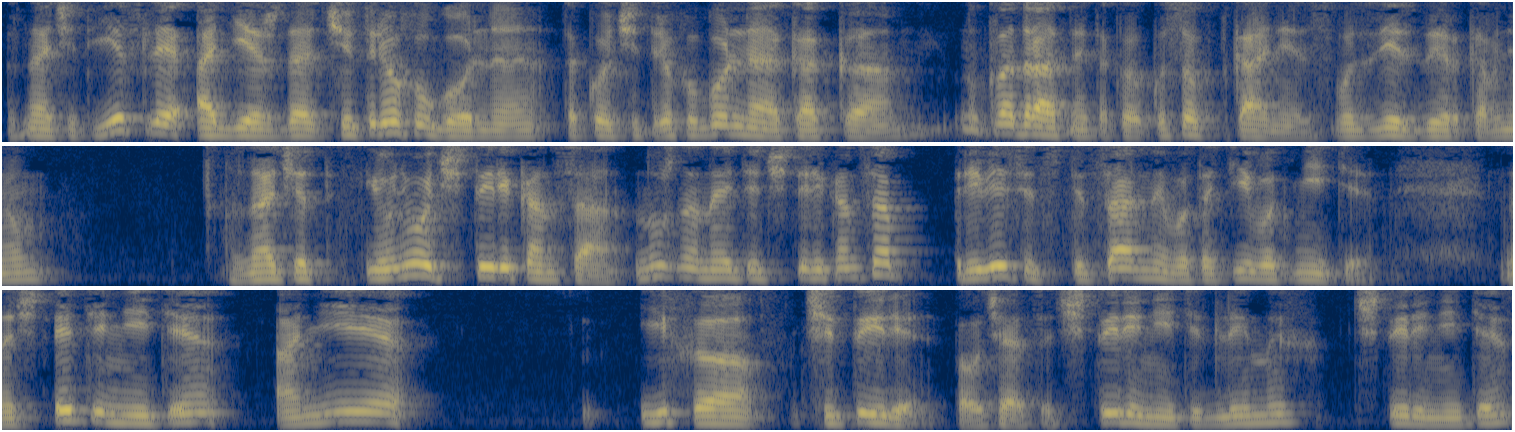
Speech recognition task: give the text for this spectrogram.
Значит, если одежда четырехугольная, такой четырехугольная, как а, ну, квадратный такой кусок ткани, вот здесь дырка в нем, значит, и у него четыре конца. Нужно на эти четыре конца привесить специальные вот такие вот нити. Значит, эти нити, они их э, четыре, получается, четыре нити длинных, четыре нити.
